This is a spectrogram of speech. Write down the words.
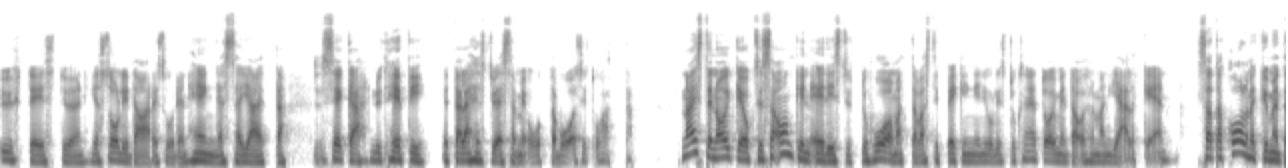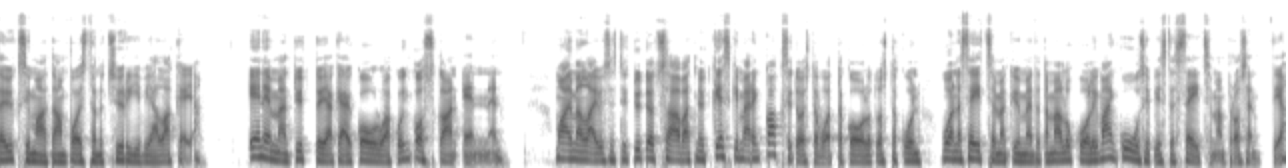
yhteistyön ja solidaarisuuden hengessä ja että sekä nyt heti että lähestyessämme uutta vuosituhatta. Naisten oikeuksissa onkin edistytty huomattavasti Pekingin julistuksen ja toimintaohjelman jälkeen. 131 maata on poistanut syrjiviä lakeja. Enemmän tyttöjä käy koulua kuin koskaan ennen. Maailmanlaajuisesti tytöt saavat nyt keskimäärin 12 vuotta koulutusta, kun vuonna 70 tämä luku oli vain 6,7 prosenttia.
